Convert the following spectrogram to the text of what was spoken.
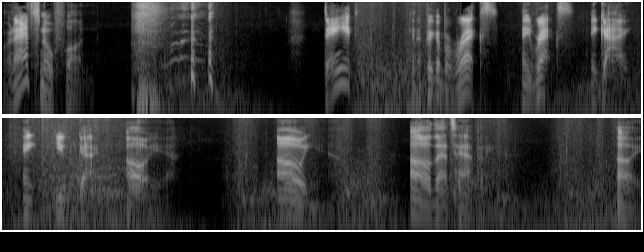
Well, that's no fun. Dang it. Can I pick up a Rex? Hey, Rex. Hey, guy. Hey, you guy. Oh, yeah. Oh, yeah. Oh, that's happening. Oh, yeah.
